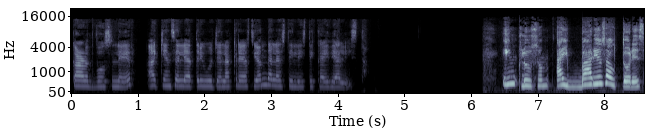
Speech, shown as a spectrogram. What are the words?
Karl Vosler, a quien se le atribuye la creación de la estilística idealista. Incluso hay varios autores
